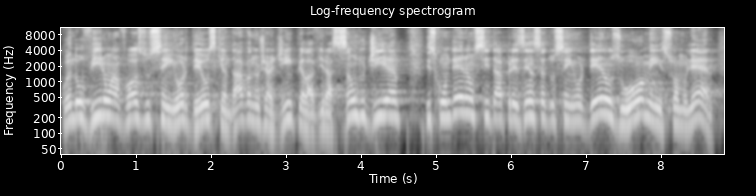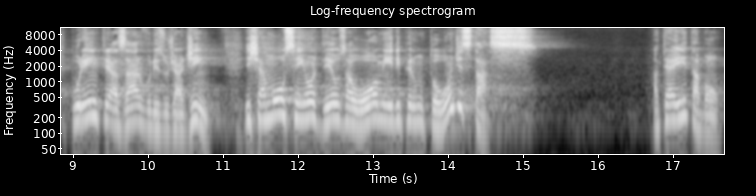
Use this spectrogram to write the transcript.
Quando ouviram a voz do Senhor Deus que andava no jardim pela viração do dia, esconderam-se da presença do Senhor Deus, o homem e sua mulher, por entre as árvores do jardim. E chamou o Senhor Deus ao homem e lhe perguntou: Onde estás? Até aí tá bom.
